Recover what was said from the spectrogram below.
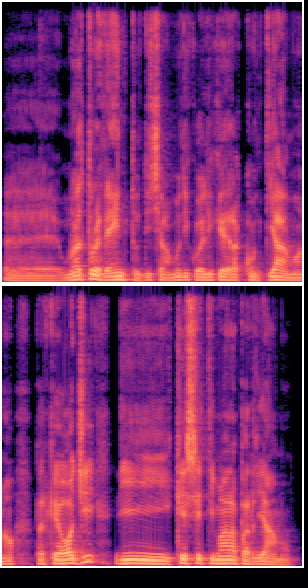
eh, un altro evento, diciamo, di quelli che raccontiamo, no? Perché oggi di che settimana parliamo?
